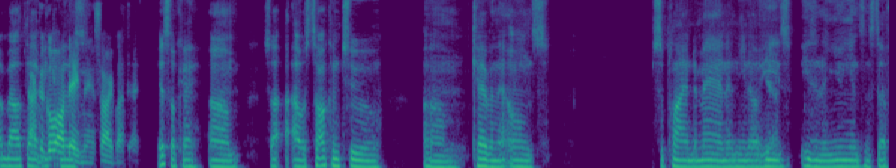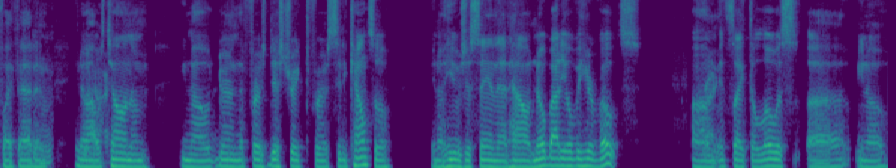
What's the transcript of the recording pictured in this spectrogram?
about that. I could go all day, man. Sorry about that. It's okay. Um, so I, I was talking to um Kevin that owns supply and demand, and you know Yeah. he's he's in the unions and stuff like that, and Mhm. you know I was telling him, you know, during the first district for city council, you know, he was just saying that how nobody over here votes. Um, Right. It's like the lowest, uh, you know,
